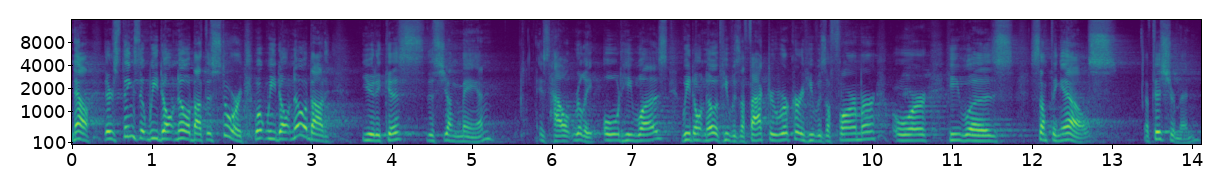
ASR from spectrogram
Now, there's things that we don't know about this story. What we don't know about Eutychus, this young man, is how really old he was. We don't know if he was a factory worker, he was a farmer, or he was something else, a fisherman.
